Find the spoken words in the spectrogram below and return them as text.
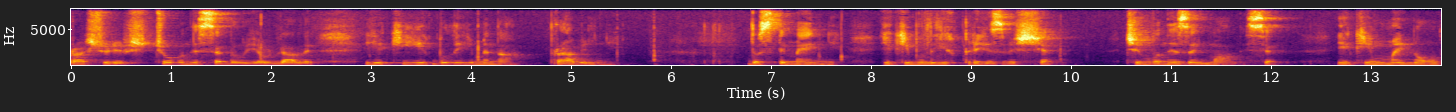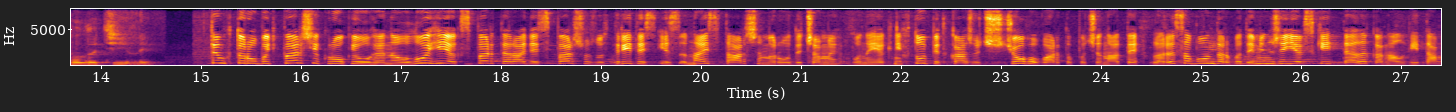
пращурів, що вони себе уявляли, які їх були імена правильні, достеменні, які були їх прізвища, чим вони займалися, яким майном володіли. Тим, хто робить перші кроки у генеалогії, експерти радять спершу зустрітись із найстаршими родичами. Вони, як ніхто, підкажуть, з чого варто починати. Лариса Бондар, Вадим Інжиєвський, телеканал Віта.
